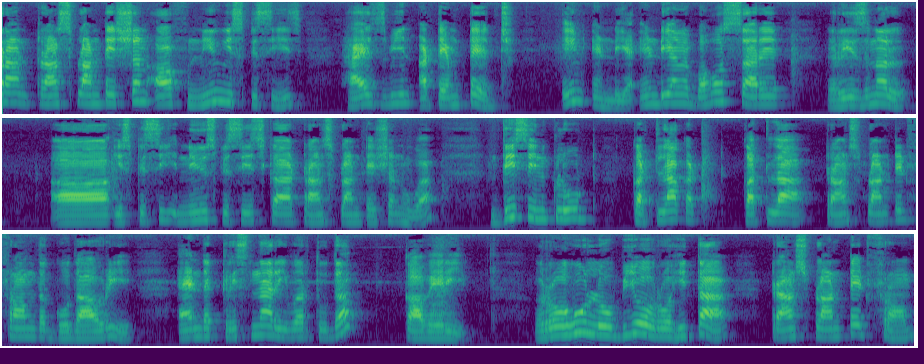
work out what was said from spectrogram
transplantation of new species has been attempted in India India में बहुत सारे रीजनल स्पीसी न्यू स्पीसीज का ट्रांसप्लांटेशन हुआ This include Katla Kat, Katla transplanted from the Godavari and the Krishna river to the Kaveri. Rohu Lobio Rohita transplanted from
